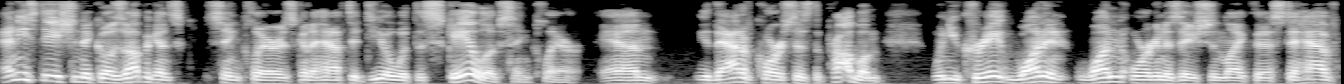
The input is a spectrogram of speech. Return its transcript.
Any station that goes up against Sinclair is going to have to deal with the scale of Sinclair. And that, of course, is the problem. When you create one one organization like this to have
